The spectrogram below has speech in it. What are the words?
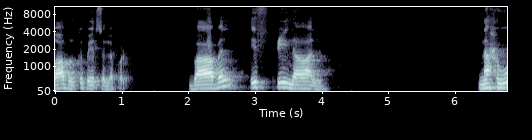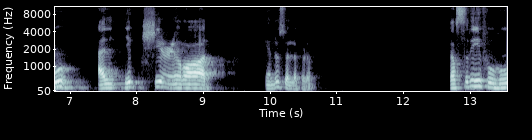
பாபுக்கு பெயர் சொல்லப்படும். பாபல் இஃப் இலால் நஹ்வு அல் இக்ஷிரார் என்று சொல்லப்படும். தஸ்ரீஃபுஹு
